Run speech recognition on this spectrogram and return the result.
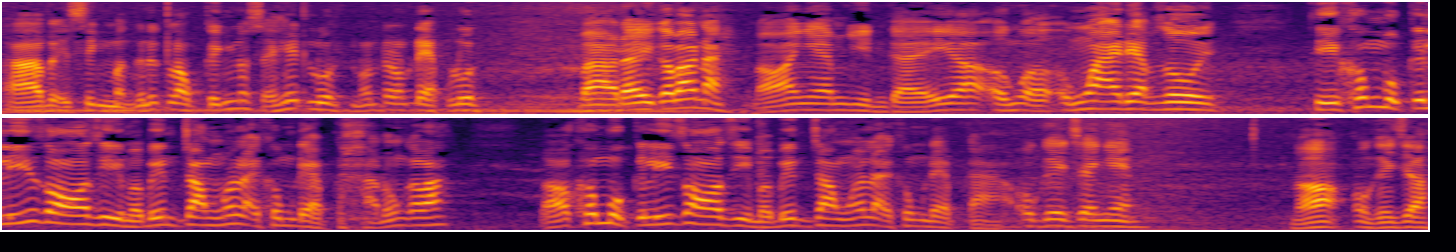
à, vệ sinh bằng cái nước lau kính nó sẽ hết luôn. Nó, nó đẹp luôn. Và đây các bác này. Đó anh em nhìn cái à, ống ở, ở ngoài đẹp rồi thì không một cái lý do gì mà bên trong nó lại không đẹp cả, đúng không các bác? Đó, không một cái lý do gì mà bên trong nó lại không đẹp cả. Ok cho anh em? Đó, ok chưa?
